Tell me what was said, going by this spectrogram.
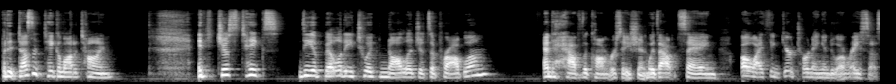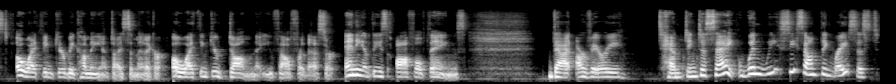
But it doesn't take a lot of time. It just takes the ability to acknowledge it's a problem and have the conversation without saying, Oh, I think you're turning into a racist. Oh, I think you're becoming anti Semitic. Or, Oh, I think you're dumb that you fell for this. Or any of these awful things that are very tempting to say. When we see something racist,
